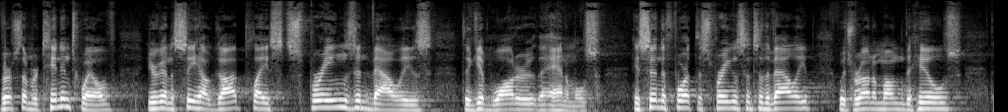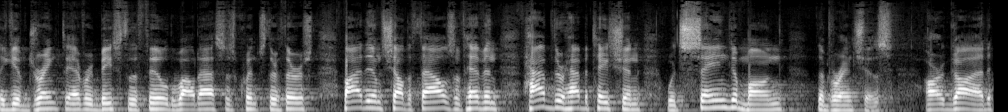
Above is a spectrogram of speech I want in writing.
verse number 10 and 12, you're going to see how God placed springs and valleys to give water to the animals. He sendeth forth the springs into the valley, which run among the hills. They give drink to every beast of the field. The wild asses quench their thirst. By them shall the fowls of heaven have their habitation, which sing among the branches. Our God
